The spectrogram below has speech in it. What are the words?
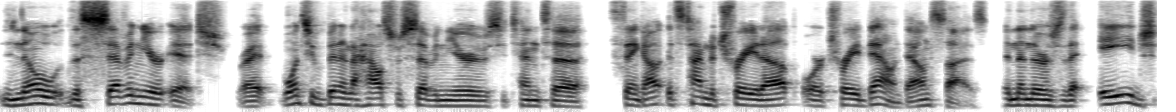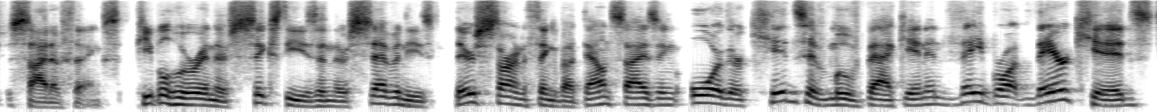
You know, the seven year itch, right? Once you've been in a house for seven years, you tend to think oh, it's time to trade up or trade down, downsize. And then there's the age side of things. People who are in their 60s and their 70s, they're starting to think about downsizing, or their kids have moved back in and they brought their kids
